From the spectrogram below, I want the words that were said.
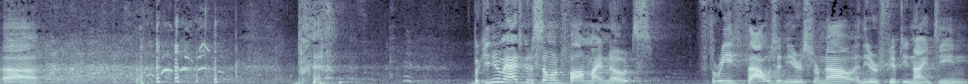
Uh, but can you imagine if someone found my notes 3,000 years from now in the year 5019 and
